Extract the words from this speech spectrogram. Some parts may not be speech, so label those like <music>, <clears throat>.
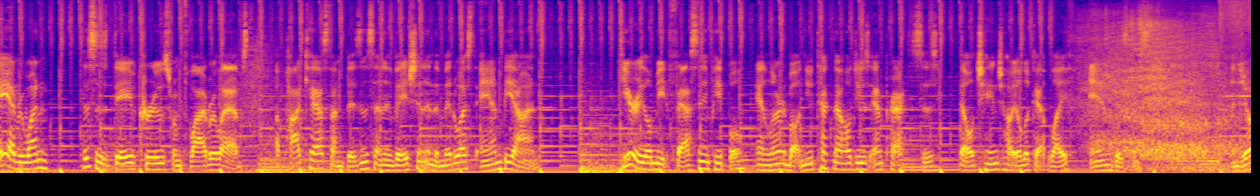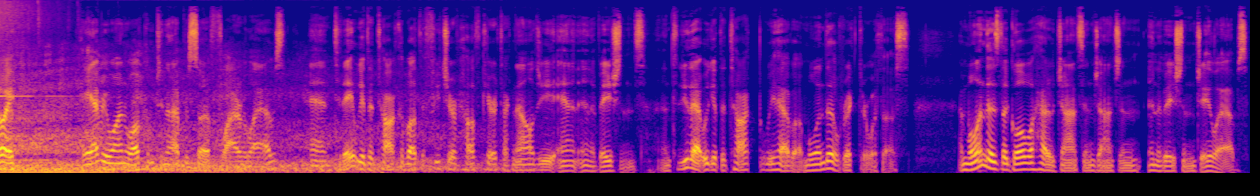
Hey everyone, this is Dave Kruse from Flyover Labs, a podcast on business and innovation in the Midwest and beyond. Here you'll meet fascinating people and learn about new technologies and practices that will change how you look at life and business. Enjoy! Hey everyone, welcome to another episode of Flyover Labs. And today we get to talk about the future of healthcare technology and innovations. And to do that, we get to talk. We have uh, Melinda Richter with us, and Melinda is the global head of Johnson Johnson Innovation J Labs.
